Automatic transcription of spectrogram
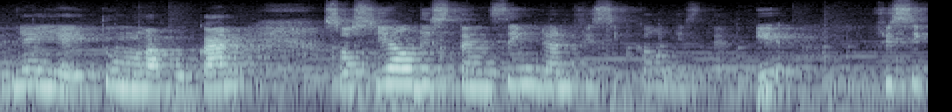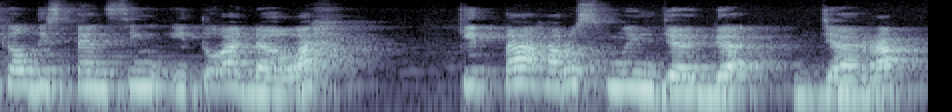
yaitu melakukan social distancing dan physical distancing. Physical distancing itu adalah kita harus menjaga jarak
